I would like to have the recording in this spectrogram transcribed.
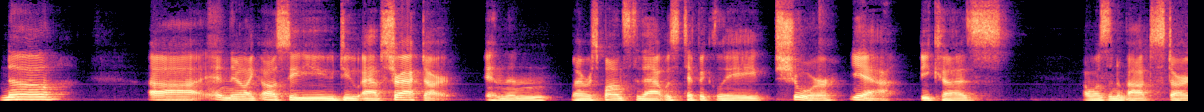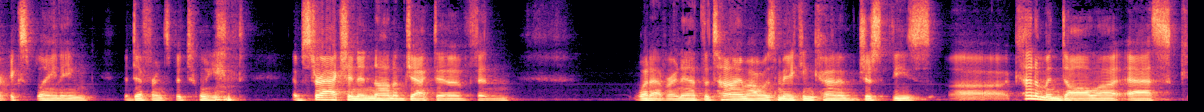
"No." Uh, and they're like, "Oh, so you do abstract art?" And then my response to that was typically, "Sure, yeah," because I wasn't about to start explaining the difference between abstraction and non-objective and whatever. And at the time, I was making kind of just these uh, kind of mandala-esque,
